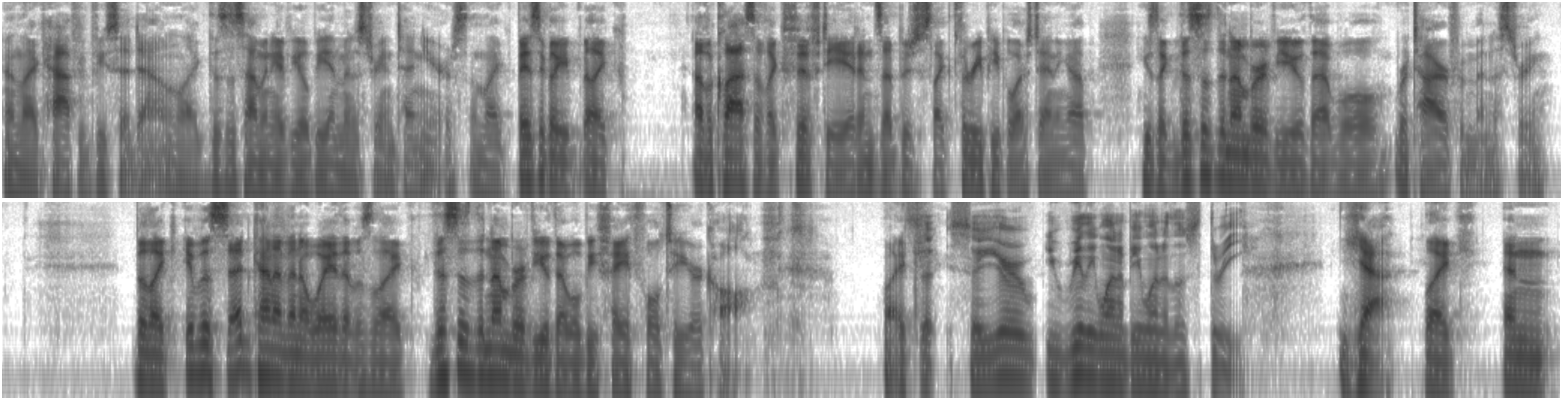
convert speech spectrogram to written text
And like half of you sit down. Like this is how many of you will be in ministry in 10 years. And like basically like of a class of like 50 it ends up as just like three people are standing up. He's like this is the number of you that will retire from ministry. But like it was said kind of in a way that was like this is the number of you that will be faithful to your call. Like So, so you're you really want to be one of those three? yeah. Like and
